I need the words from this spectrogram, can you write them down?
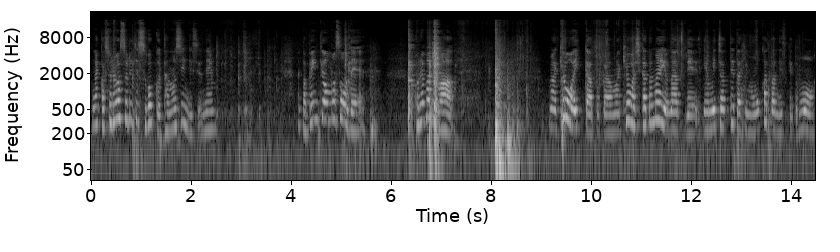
なんかそれはそれですごく楽しいんですよね。なんか勉強もそうでこれまではまあ今日はいっかとか、まあ今日は仕方ないよなってやめちゃってた日も多かったんですけども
